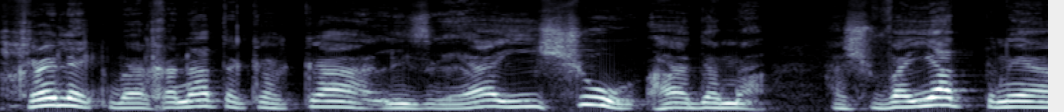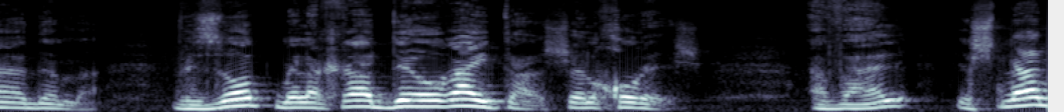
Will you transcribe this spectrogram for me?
חלק מהכנת הקרקע לזריעה היא אישור האדמה, השוויית פני האדמה, וזאת מלאכה דאורייתא של חורש. אבל ישנן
